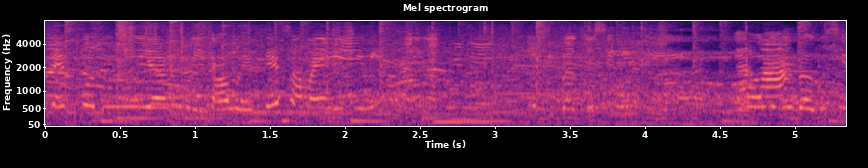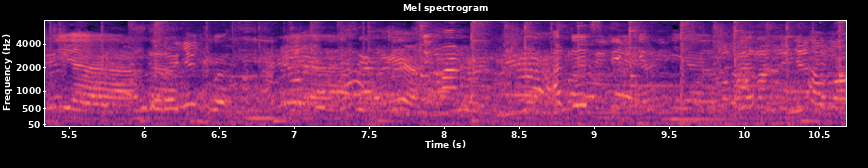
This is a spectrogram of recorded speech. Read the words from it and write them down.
Tempo dulu yang di KWT sama yang di sini? Lebih bagus ini. Oh, lebih bagus ini Iya. Udaranya juga lebih sini ya. Cuman ada sedikit ya. Sama.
